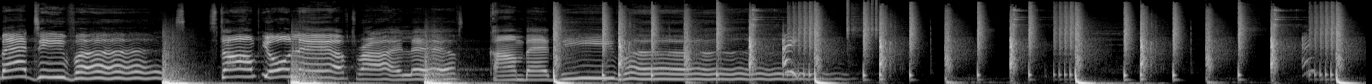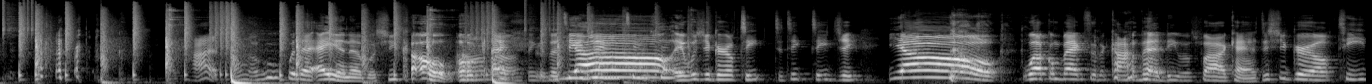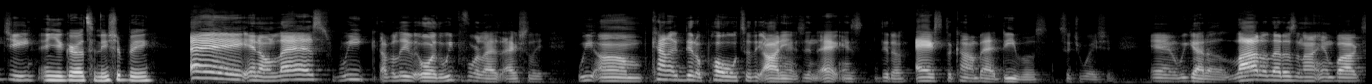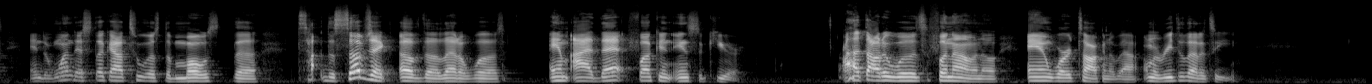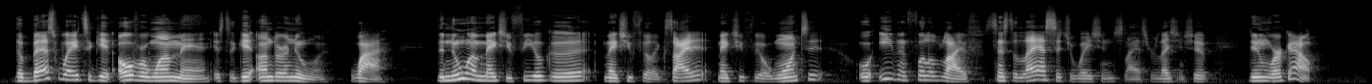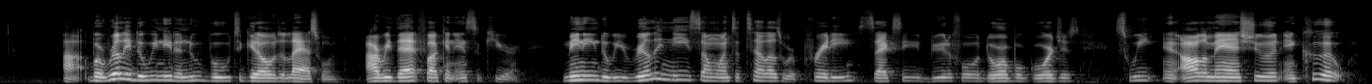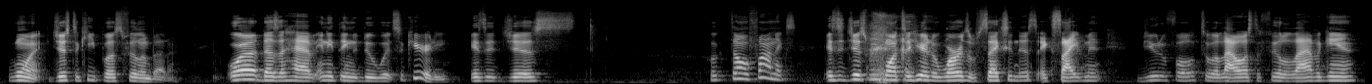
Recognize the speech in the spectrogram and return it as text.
Combat divas. Stomp your left, right, left. Combat divas. Hey. Hot. I don't know who put that A in there, but she cold. Okay. I think it's a TG. Yo, it was your girl T T T T G. Yo, welcome back to the Combat Divas podcast. This your girl TG. And your girl Tonnisha B. Hey, and on last week, I believe, or the week before last, actually, we um kind of did a poll to the audience and, and did a ask the Combat Divas situation, and we got a lot of letters in our inbox. And the one that stuck out to us the most, the the subject of the letter was, "Am I that fucking insecure?" I thought it was phenomenal and worth talking about. I'm gonna read the letter to you. The best way to get over one man is to get under a new one. Why? The new one makes you feel good, makes you feel excited, makes you feel wanted, or even full of life, since the last situation slash relationship didn't work out. Uh, but really, do we need a new boo to get over the last one? Are we that fucking insecure? Meaning, do we really need someone to tell us we're pretty, sexy, beautiful, adorable, gorgeous, sweet, and all a man should and could want just to keep us feeling better? Or does it have anything to do with security? Is it just hooked on phonics? Is it just we want to hear the words of sexiness, excitement, beautiful to allow us to feel alive again?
